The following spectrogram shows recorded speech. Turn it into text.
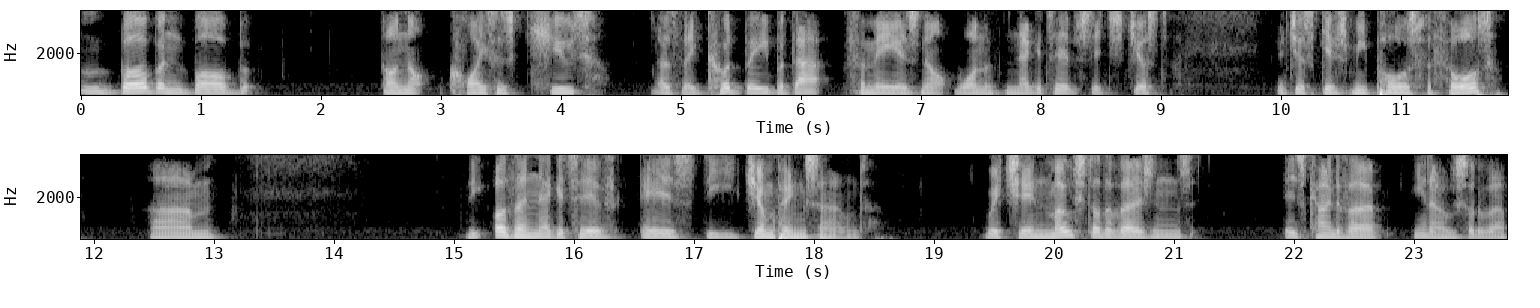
Bub and Bob are not quite as cute as they could be, but that for me is not one of the negatives. It's just it just gives me pause for thought. Um, the other negative is the jumping sound, which in most other versions is kind of a, you know, sort of a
